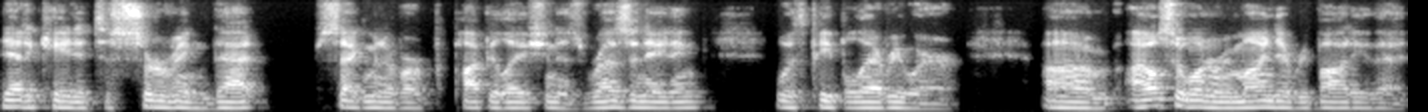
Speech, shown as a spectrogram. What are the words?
dedicated to serving that segment of our population is resonating with people everywhere. Um, I also want to remind everybody that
